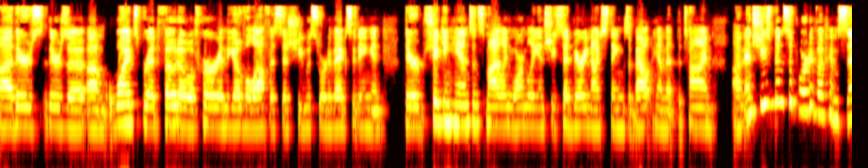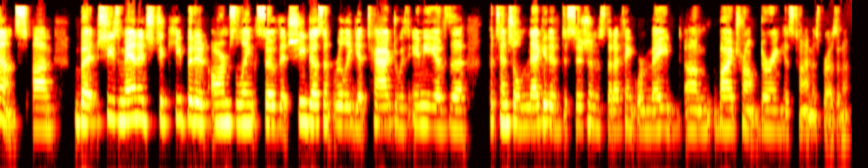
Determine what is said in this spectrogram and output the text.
Uh, there's there's a um, widespread photo of her in the Oval Office as she was sort of exiting, and they're shaking hands and smiling warmly. And she said very nice things about him at the time, um, and she's been supportive of him since. Um, but she's managed to keep it at arm's length so that she doesn't really get tagged with any of the potential negative decisions that I think were made um, by Trump during his time as president.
